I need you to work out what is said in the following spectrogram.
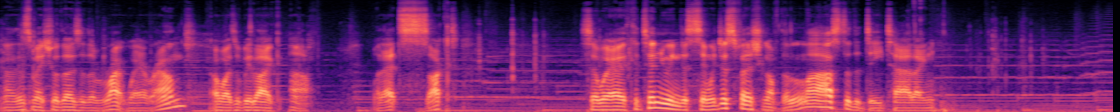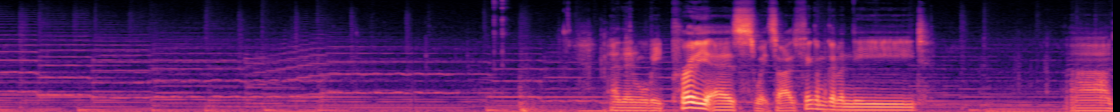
Now let's make sure those are the right way around. Otherwise we'll be like, oh, well that sucked. So we're continuing this scene. We're just finishing off the last of the detailing. and then we'll be pretty as sweet. So I think I'm going to need... Uh,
